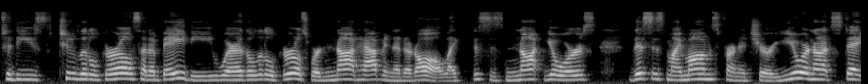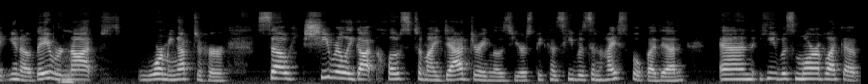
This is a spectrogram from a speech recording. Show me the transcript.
to these two little girls and a baby where the little girls were not having it at all. Like this is not yours. This is my mom's furniture. You are not staying you know they were not warming up to her. So she really got close to my dad during those years because he was in high school by then and he was more of like a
